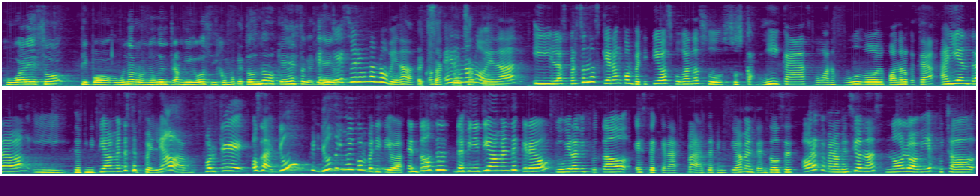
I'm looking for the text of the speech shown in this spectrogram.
jugar eso tipo una reunión entre amigos y como que todos, no, que esto, que Es aquello. que eso era una novedad. O sea, Exacto, era una novedad y las personas que eran competitivas jugando sus, sus canicas, jugando fútbol, jugando lo que sea, ahí entraban y definitivamente se peleaban. Porque, o sea, yo, yo soy muy competitiva. Entonces, definitivamente creo que hubiera disfrutado este Crash Bash, definitivamente. Entonces, ahora que me lo mencionas, no lo había escuchado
